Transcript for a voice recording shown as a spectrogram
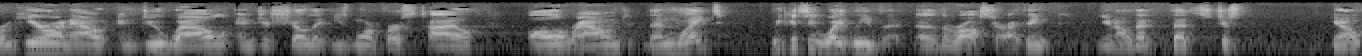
from here on out and do well and just show that he's more versatile all around than White, we could see White leave the, uh, the roster. I think you know that that's just you know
